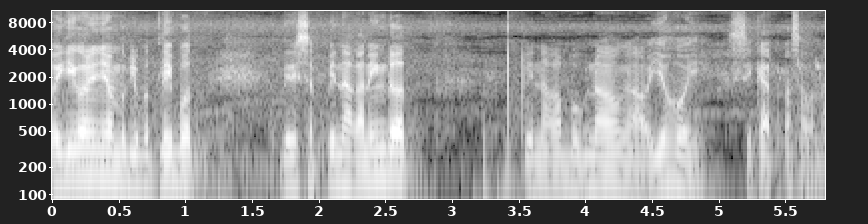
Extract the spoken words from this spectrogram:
kuigi ko ninyo maglibot-libot diri sa pinakanindot pinakabugnaw nga Uyuhoy, sikat pa sa una.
